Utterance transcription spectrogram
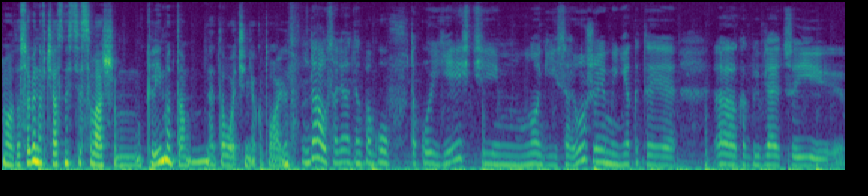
Вот, особенно в частности с вашим климатом, это очень актуально. Да, у солярных богов такое есть, и многие с оружием, и некоторые э, как бы являются и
